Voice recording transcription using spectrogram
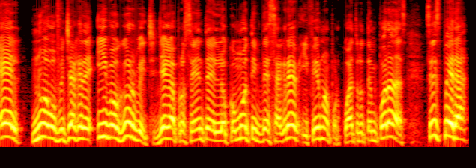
el nuevo fichaje de Ivo Gurbic llega procedente del Lokomotiv de Zagreb y firma por cuatro temporadas. Se espera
